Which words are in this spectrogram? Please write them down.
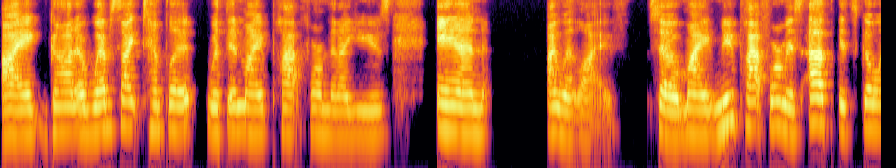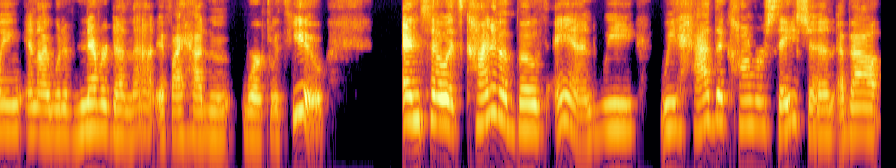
I got a website template within my platform that I use, and I went live so my new platform is up, it's going, and I would have never done that if I hadn't worked with you. And so it's kind of a both and. We we had the conversation about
